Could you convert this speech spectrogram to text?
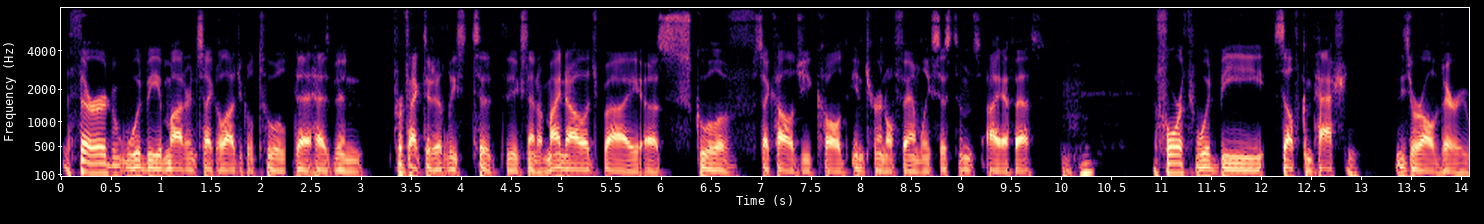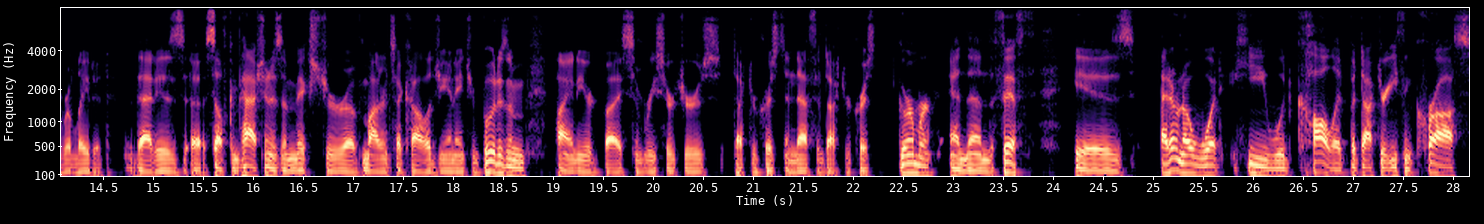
The third would be a modern psychological tool that has been perfected, at least to the extent of my knowledge, by a school of psychology called Internal Family Systems, IFS. Mm-hmm. The fourth would be self compassion. These are all very related. That is, uh, self compassion is a mixture of modern psychology and ancient Buddhism, pioneered by some researchers, Dr. Kristin Neff and Dr. Chris Germer. And then the fifth is I don't know what he would call it, but Dr. Ethan Kross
